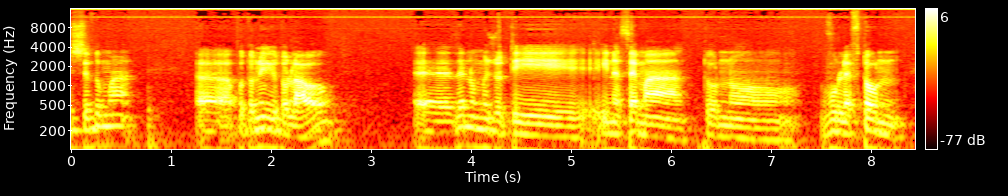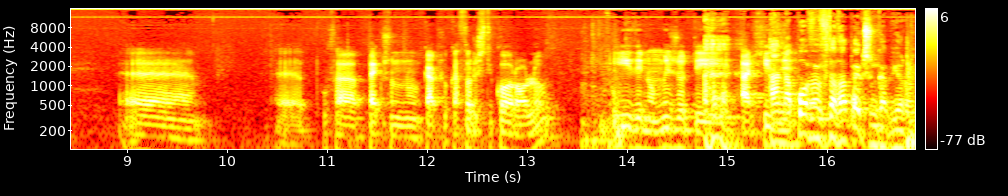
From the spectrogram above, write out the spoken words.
σύντομα ε, από τον ίδιο το λαό. Ε, δεν νομίζω ότι είναι θέμα των βουλευτών ε, που θα παίξουν κάποιο καθοριστικό ρόλο. Ήδη νομίζω ότι αρχίζει... Αναπόφευκτα θα παίξουν κάποιο ρόλο.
